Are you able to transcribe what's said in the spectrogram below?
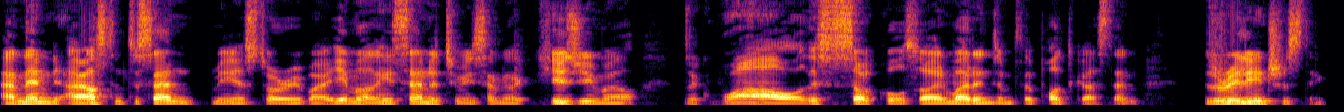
And then I asked him to send me his story by email, and he sent it to me. Sent me like huge email was like, wow, this is so cool. So I invited him to the podcast and it was really interesting.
